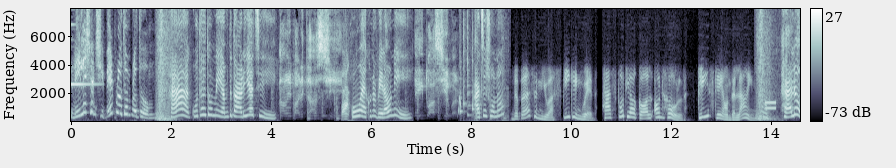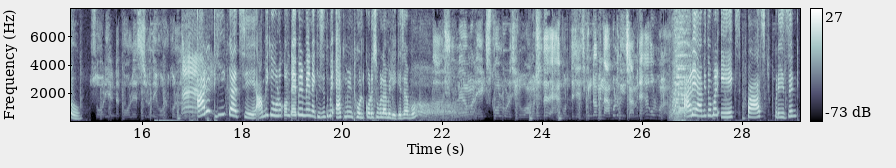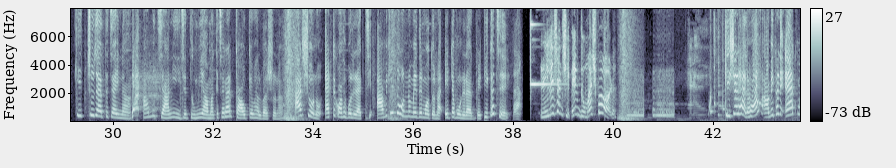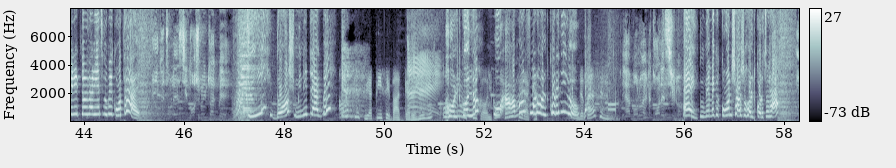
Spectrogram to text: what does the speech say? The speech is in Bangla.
রিলেশনশিপের প্রথম প্রথম। হ্যাঁ কোথায় তুমি? আমি তো দাঁড়িয়ে আছি। আমি বাড়িতে আসছি। ও এখনও বেরাওনি? এই তো আসছি এবার। আচ্ছা শোনো। The person you are speaking with has put your call on hold. Please stay on the line. Hello sorry একটা কল এসেছিল তাই হোল্ড করলাম। আরে ঠিক আছে। আমি কি ওরকম টাইপের মেয়ে নাকি যে তুমি এক মিনিট হোল্ড করেছ বলে আমি রেগে যাব? আসলে আমার এক্স কল করেছিল ও আমার সাথে কিন্তু আমি না বলে দিয়েছি আমি দেখা করব না। আরে আমি তোমার এক্স পাস্ট প্রেজেন্ট কিচ্ছু জানতে চাই না। আমি জানি যে তুমি আমাকে ছাড়া আর কাউকে ভালোবাসো না। আর শোনো একটা কথা বলে রাখছি। আমি কিন্তু অন্য মেয়েদের মতো না এটা মনে রাখবে ঠিক আছে? রিলেশনশিপের দু মাস পর। হ্যালো কিসের হ্যালো হ্যাঁ? আমি এখানে এক মিনিট ধরে দাঁড়িয়ে আছি তুমি কোথায়? এই তো চলে এসেছি দশ মিনিট লাগবে। কি? দশ মিনিট লাগবে? जिस व्यक्ति से बात कर रहे हैं হোল্ড उसने করলো आपकी कॉल ও को hold पे আমার रखा। ফোন হোল্ড করে দিল The person হ্যাঁ বলো একটা কল এসেছিল এই তুমি আমাকে কোন সাহসে হোল্ড করেছো হ্যাঁ ইচ্ছা করে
